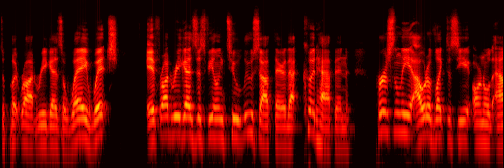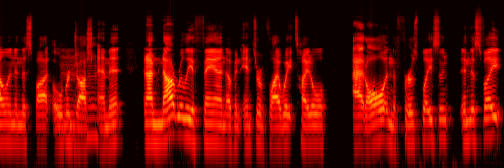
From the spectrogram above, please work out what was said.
to put Rodriguez away, which, if Rodriguez is feeling too loose out there, that could happen. Personally, I would have liked to see Arnold Allen in this spot over Josh Mhm. Emmett. And I'm not really a fan of an interim flyweight title at all in the first place in, in this fight.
